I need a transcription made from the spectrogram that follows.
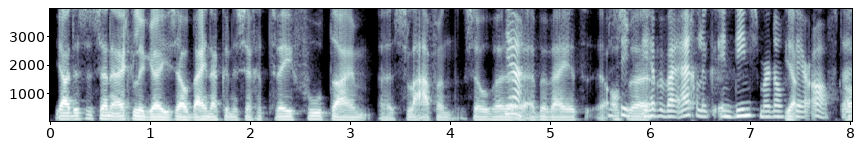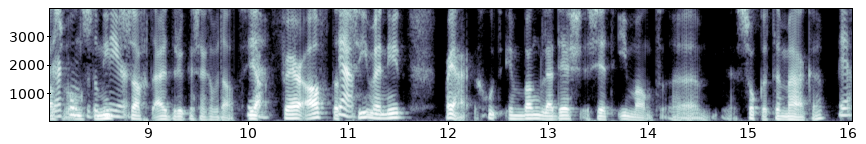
ja, dus het zijn eigenlijk, ja, je zou bijna kunnen zeggen, twee fulltime eh, slaven. Zo eh, Ja. hebben wij het. eh, als Precies, we, die hebben wij eigenlijk in dienst, maar dan Ja, ver af. Daar, als daar we komt ons het op niet neer. zacht uitdrukken, zeggen we dat. Ja. Ja, ver af, dat zien we niet. Maar ja, goed, in Bangladesh zit iemand sokken te maken. Ja.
